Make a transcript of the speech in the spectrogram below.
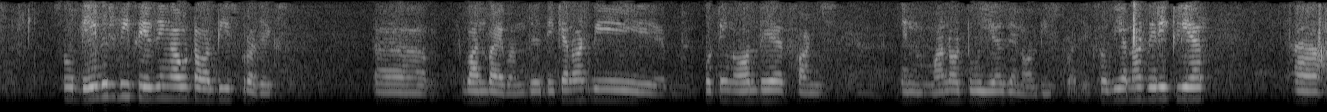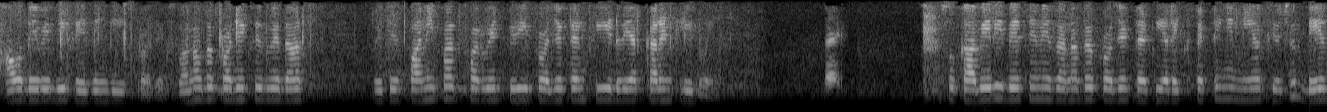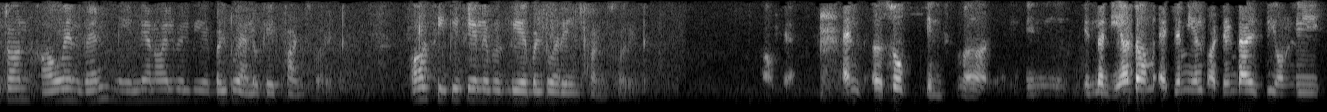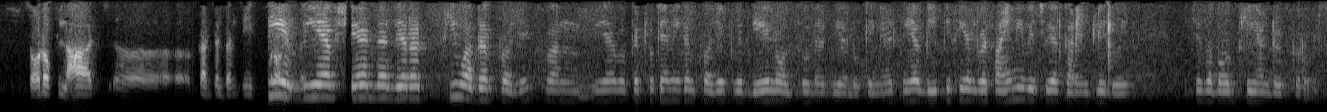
So they will be phasing out all these projects uh, one by one. They, they cannot be putting all their funds uh, in one or two years in all these projects. So we are not very clear uh, how they will be phasing these projects. One of the projects is with us, which is Panipat, for which we project and feed we are currently doing. Right. So Kaveri Basin is another project that we are expecting in near future based on how and when Indian Oil will be able to allocate funds for it. Or CPCL will be able to arrange funds for it. Okay. And uh, so in, uh, in in the near term, HMEL Bhatinda is the only sort of large uh, consultancy we, we have shared that there are few other projects. One, we have a petrochemical project with GAIL also that we are looking at. We have BPCL Refinery which we are currently doing, which is about 300 crores.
